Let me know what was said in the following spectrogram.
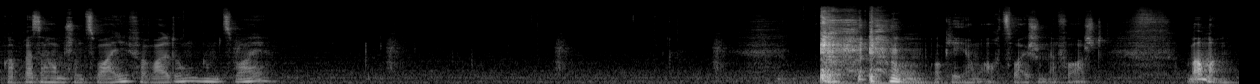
Druckerpresse haben schon zwei. Verwaltung haben zwei. Okay, haben auch zwei schon erforscht. Machen wir.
